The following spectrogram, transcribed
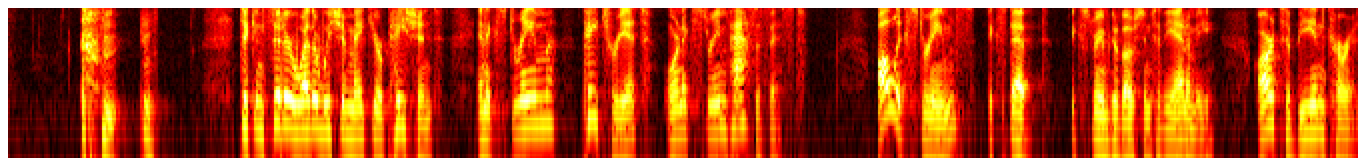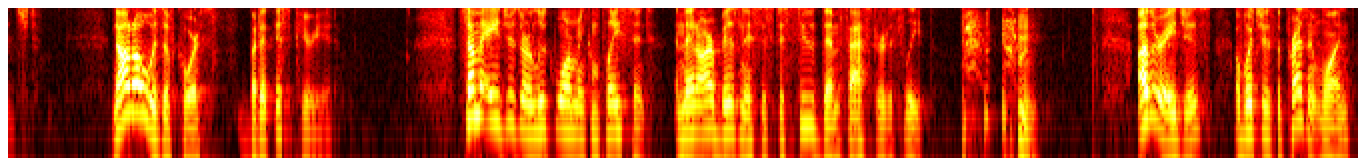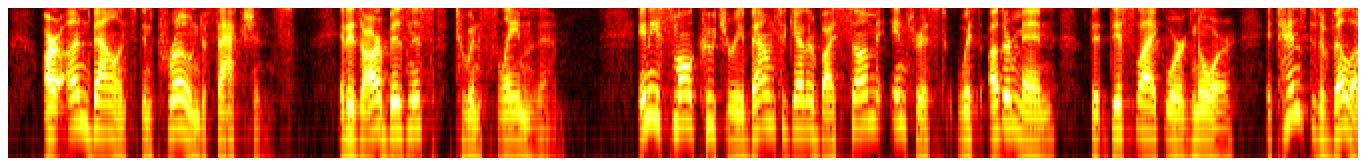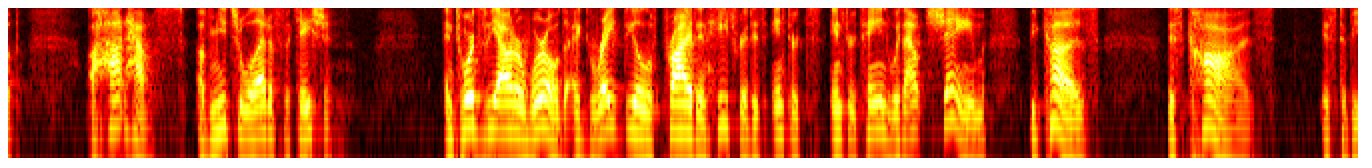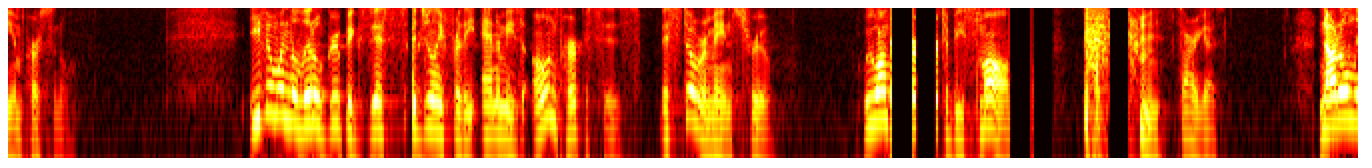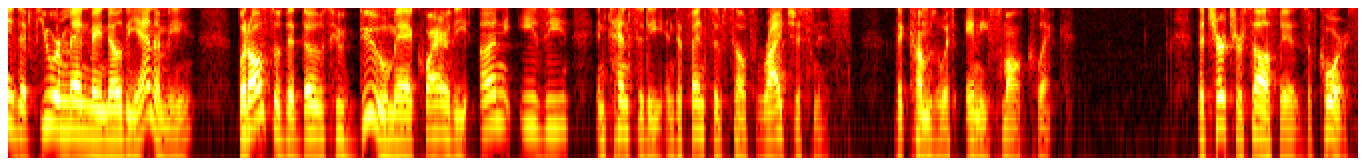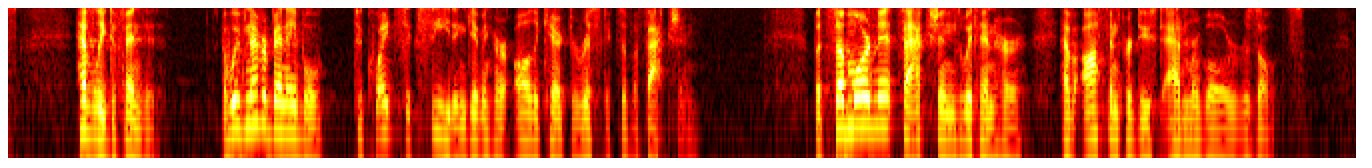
to consider whether we should make your patient an extreme patriot or an extreme pacifist. All extremes, except extreme devotion to the enemy, are to be encouraged. Not always, of course, but at this period. Some ages are lukewarm and complacent, and then our business is to soothe them faster to sleep. Other ages, of which is the present one, are unbalanced and prone to factions. It is our business to inflame them. Any small coterie bound together by some interest with other men that dislike or ignore, it tends to develop a hothouse of mutual edification. And towards the outer world, a great deal of pride and hatred is enter- entertained without shame because this cause is to be impersonal. Even when the little group exists originally for the enemy's own purposes, this still remains true. We want the church to be small. Sorry, guys. Not only that fewer men may know the enemy, but also that those who do may acquire the uneasy intensity and defensive self righteousness that comes with any small clique. The church herself is, of course, heavily defended, and we've never been able to quite succeed in giving her all the characteristics of a faction. But subordinate factions within her have often produced admirable results.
